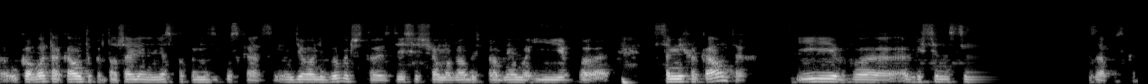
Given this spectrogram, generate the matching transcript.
у кого-то аккаунты продолжали на нее спокойно запускаться. Мы делали вывод, что здесь еще могла быть проблема и в самих аккаунтах, и в агрессивности запуска.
